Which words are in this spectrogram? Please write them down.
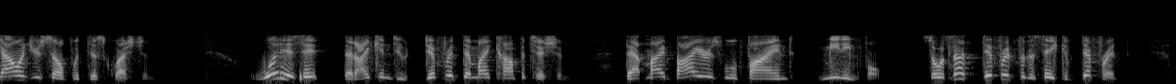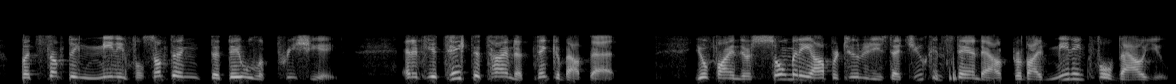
Challenge yourself with this question What is it that I can do different than my competition that my buyers will find meaningful? So it's not different for the sake of different, but something meaningful, something that they will appreciate. And if you take the time to think about that, you'll find there's so many opportunities that you can stand out, provide meaningful value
